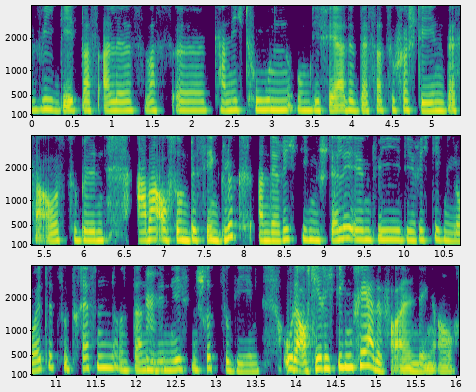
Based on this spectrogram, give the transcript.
wie geht das alles, was äh, kann ich tun, um die Pferde besser zu verstehen, besser auszubilden, aber auch so ein bisschen Glück an der richtigen Stelle irgendwie die richtigen Leute zu treffen und dann mhm. den nächsten Schritt zu gehen. Oder auch die richtigen Pferde vor allen Dingen auch.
